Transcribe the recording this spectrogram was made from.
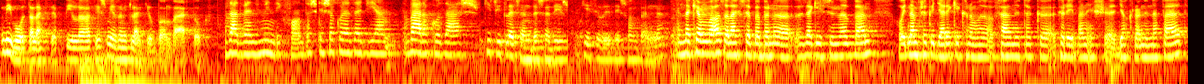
mi volt a legszebb pillanat, és mi az, amit legjobban vártok? Az advent mindig fontos, és akkor ez egy ilyen várakozás. Kicsit lecsendesedés, készülődés van benne. Nekem az a legszebb ebben az egész ünnepben, hogy nem csak a gyerekek, hanem a felnőttek körében is gyakran ünnepelt.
